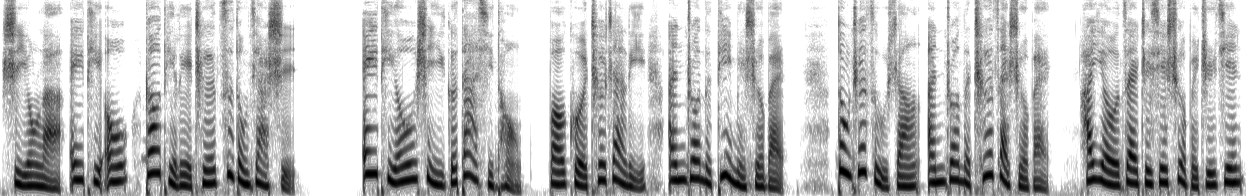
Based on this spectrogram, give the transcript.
使用了 ATO 高铁列车自动驾驶。ATO 是一个大系统，包括车站里安装的地面设备、动车组上安装的车载设备，还有在这些设备之间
